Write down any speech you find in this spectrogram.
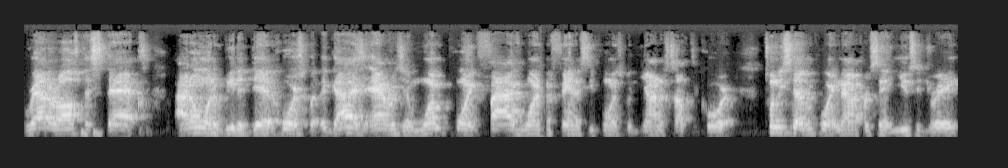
rattled off the stats. I don't want to beat a dead horse, but the guy's averaging 1.51 fantasy points with Giannis off the court, 27.9% usage rate.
